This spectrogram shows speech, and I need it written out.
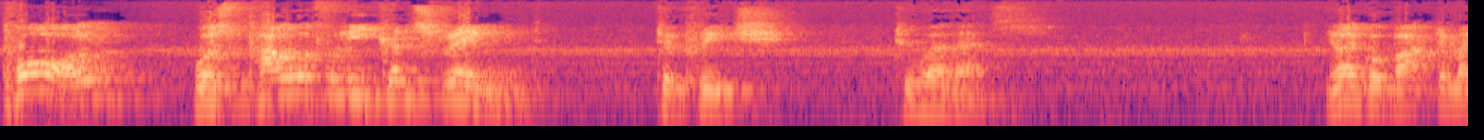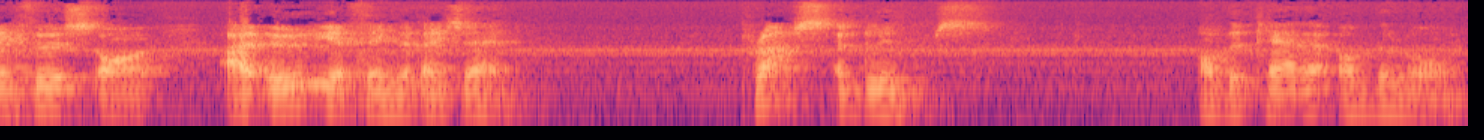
Paul was powerfully constrained to preach to others. You know, I go back to my first or earlier thing that I said. Perhaps a glimpse of the terror of the Lord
